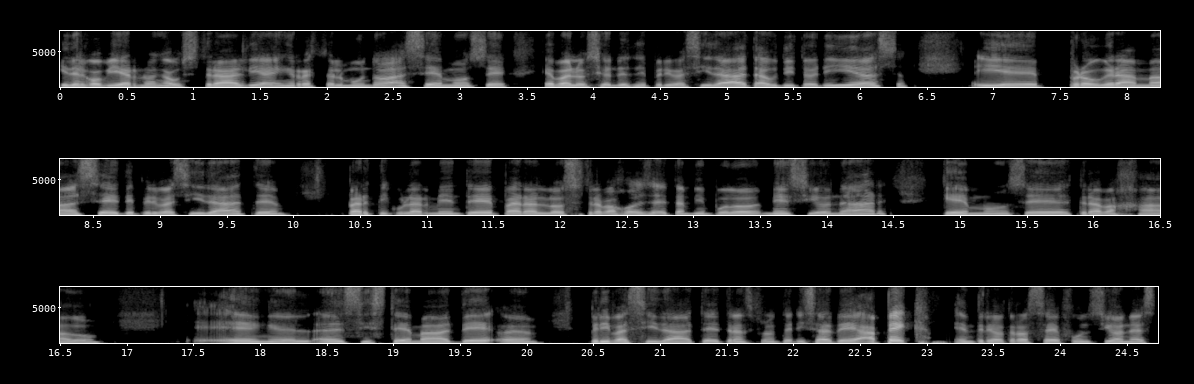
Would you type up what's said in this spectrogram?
y del gobierno en Australia, en el resto del mundo. Hacemos eh, evaluaciones de privacidad, auditorías y eh, programas eh, de privacidad, particularmente para los trabajos. también puedo mencionar que hemos trabajado en el, sistema de privacidad transfronteriza de APEC, entre otras funciones.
